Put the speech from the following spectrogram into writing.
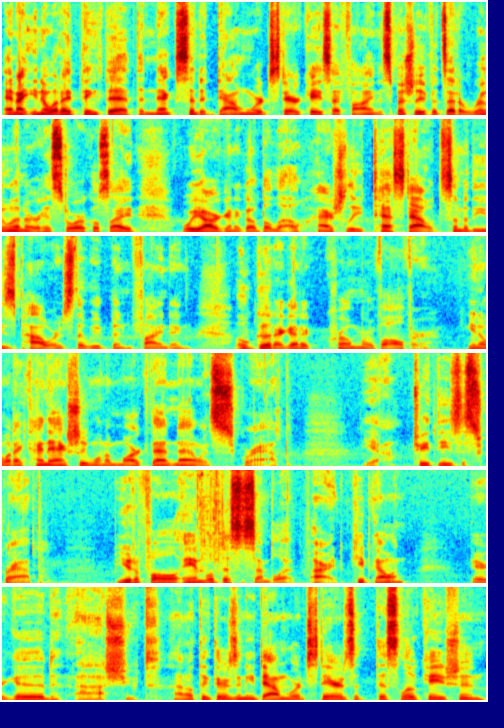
And I, you know what? I think that the next set of downward staircase I find, especially if it's at a ruin or a historical site, we are going to go below. Actually, test out some of these powers that we've been finding. Oh, good. I got a chrome revolver. You know what? I kind of actually want to mark that now as scrap. Yeah, treat these as scrap. Beautiful, and we'll disassemble it. All right, keep going. Very good. Ah, shoot. I don't think there's any downward stairs at this location.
